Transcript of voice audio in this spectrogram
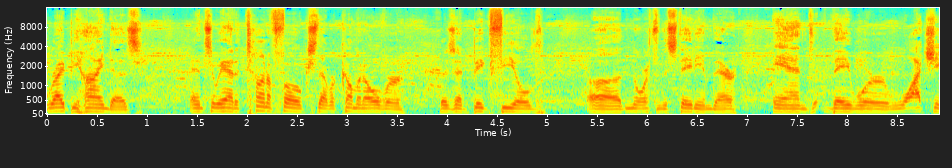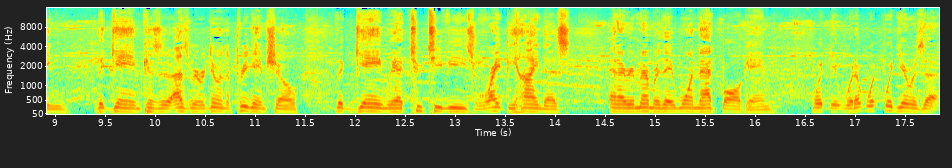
right behind us, and so we had a ton of folks that were coming over. There's that big field uh, north of the stadium there, and they were watching the game because as we were doing the pregame show, the game we had two TVs right behind us, and I remember they won that ball game. What year- what, what, what year was that?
